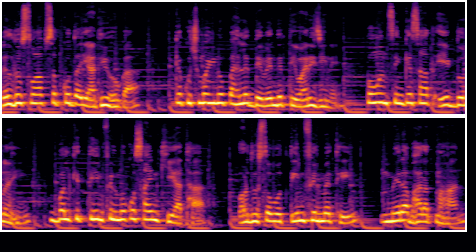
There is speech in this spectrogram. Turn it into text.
वेल दोस्तों, आप सबको तो याद ही होगा कि कुछ महीनों पहले देवेंद्र तिवारी जी ने पवन सिंह के साथ एक दो नहीं, बल्कि तीन फ़िल्मों को साइन किया था। और दोस्तों, वो तीन फ़िल्में थी, मेरा भारत महान,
